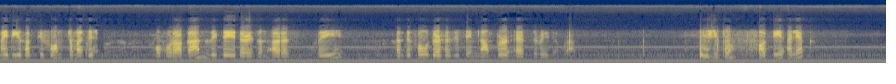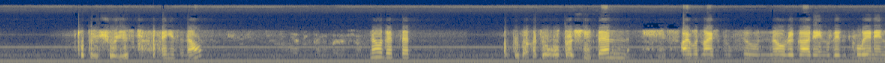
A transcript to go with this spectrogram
maybe you have performed some addition of Uragan. The data is an RSP, and the folder has the same number as the radiogram. Copy, Oleg. Anything else? No, that's it. Then I would like to know regarding the cleaning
